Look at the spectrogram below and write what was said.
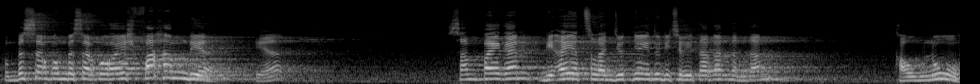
Pembesar-pembesar Quraisy paham dia. Ya. Sampai kan di ayat selanjutnya itu diceritakan tentang kaum Nuh,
